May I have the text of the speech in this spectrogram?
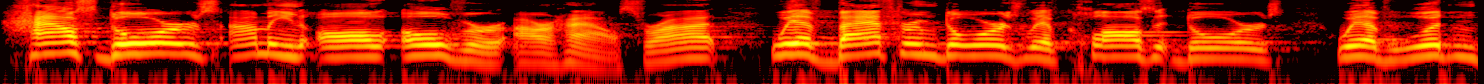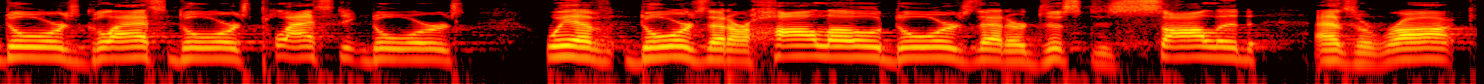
house doors, I mean, all over our house, right? We have bathroom doors, we have closet doors, we have wooden doors, glass doors, plastic doors. We have doors that are hollow, doors that are just as solid as a rock.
